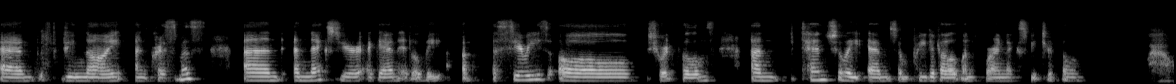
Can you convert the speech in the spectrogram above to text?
um, between now and Christmas. And, and next year, again, it'll be a, a series of short films and potentially um, some pre development for our next feature film. Wow.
